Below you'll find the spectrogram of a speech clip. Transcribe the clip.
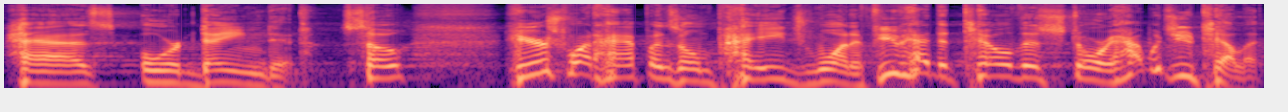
has ordained it. So, Here's what happens on page one. If you had to tell this story, how would you tell it?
